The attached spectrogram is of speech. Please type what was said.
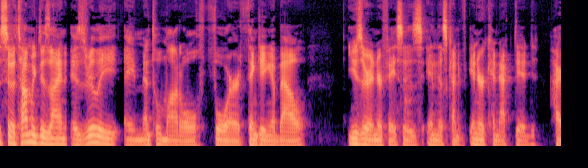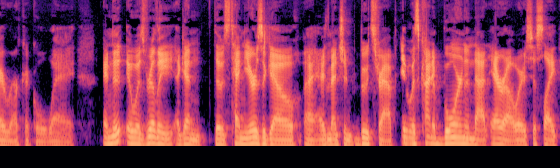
So atomic design is really a mental model for thinking about user interfaces in this kind of interconnected hierarchical way and it was really again those 10 years ago i mentioned bootstrap it was kind of born in that era where it's just like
